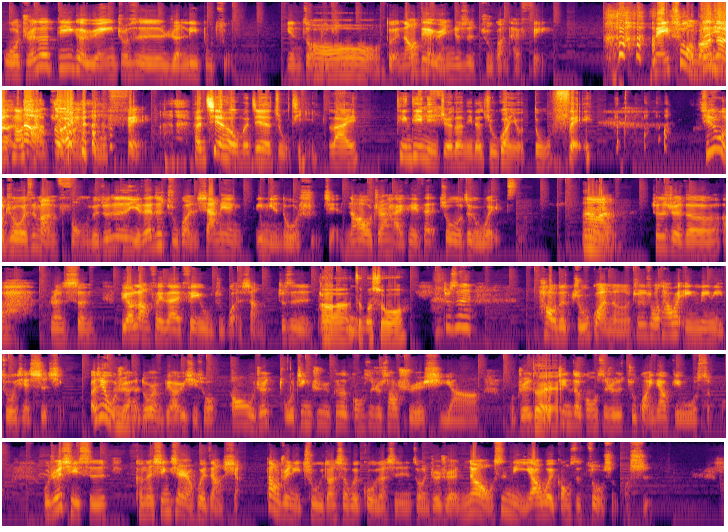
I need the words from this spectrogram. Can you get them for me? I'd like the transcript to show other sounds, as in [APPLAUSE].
我觉得第一个原因就是人力不足，严重不足。对，然后第二个原因就是主管太废。[LAUGHS] 没错，我们自己就是要想主管多废，[LAUGHS] 很切合我们今天的主题。来听听你觉得你的主管有多废？[LAUGHS] 其实我觉得我是蛮疯的，就是也在这主管下面一年多的时间，然后我居然还可以在坐这个位置，那就是觉得啊。人生不要浪费在废物主管上，就是呃，怎么说？就是好的主管呢，就是说他会引领你做一些事情，而且我觉得很多人不要预期说，哦，我觉得我进去这个公司就是要学习啊，我觉得我进这个公司就是主管一定要给我什么。我觉得其实可能新鲜人会这样想，但我觉得你出一段社会过一段时间之后，你就觉得 no，是你要为公司做什么事，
